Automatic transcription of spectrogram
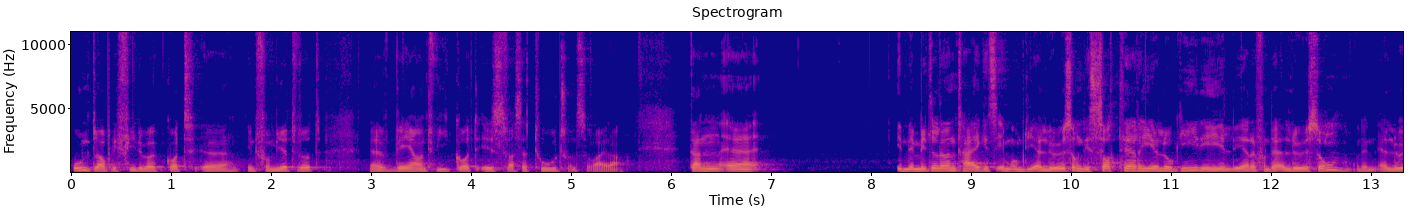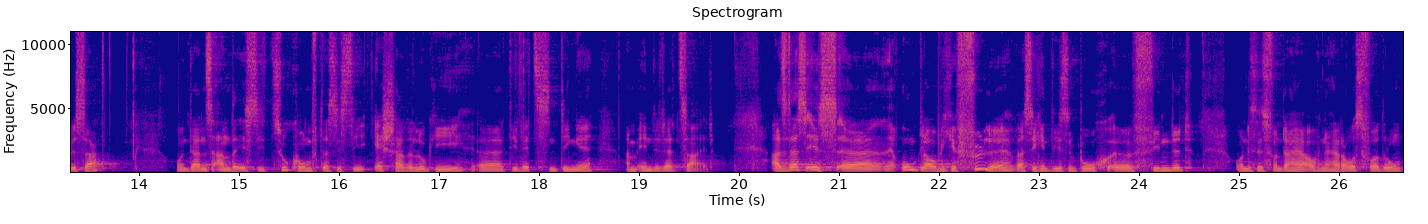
unglaublich viel über Gott äh, informiert wird, wer und wie Gott ist, was er tut und so weiter. Dann in dem mittleren Teil geht es eben um die Erlösung, die Soteriologie, die Lehre von der Erlösung und den Erlöser. Und dann das andere ist die Zukunft, das ist die Eschatologie, äh, die letzten Dinge am Ende der Zeit. Also das ist äh, eine unglaubliche Fülle, was sich in diesem Buch äh, findet. Und es ist von daher auch eine Herausforderung,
